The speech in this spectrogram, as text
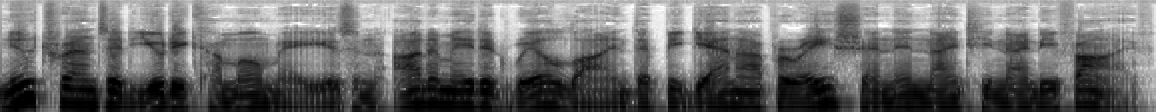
New Transit Yuri Kamome is an automated rail line that began operation in 1995.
